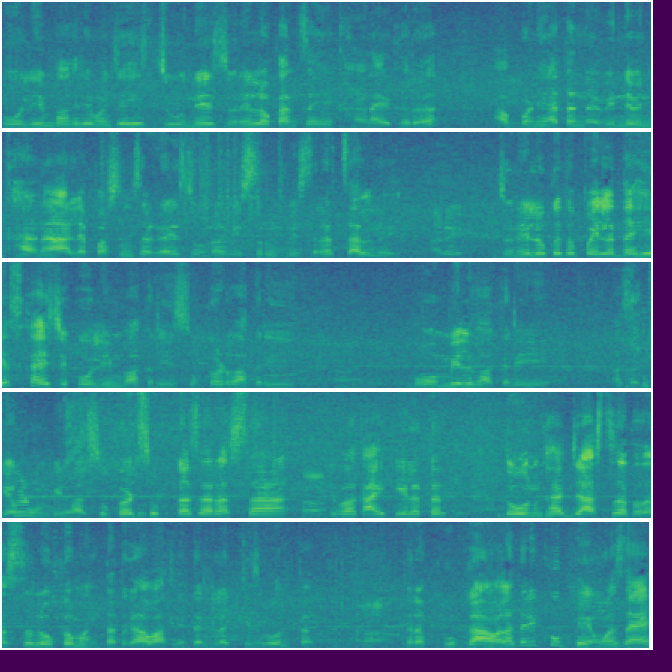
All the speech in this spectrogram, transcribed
कोलिम भाकरी म्हणजे हे जुने जुने लोकांचं हे खाणं आहे खरं. आपण हे आता नवीन नवीन खाणं आल्यापासून सगळे जुनं विसरून विसरत चाललोय. अरे. जुने लोक तर पहिल्यांदा हेच खायचे कोलिम भाकरी सुकट भाकरी बोंबील भाकरी. असं किंवा बोंबील हा सुकट सुकटाचा रस्सा हा. किंवा काय केलं तर दोन घाट जास्त जातात असं लोक म्हणतात गावातले तरी नक्कीच बोलतात. तर खूप गावाला तरी खूप फेमस आहे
